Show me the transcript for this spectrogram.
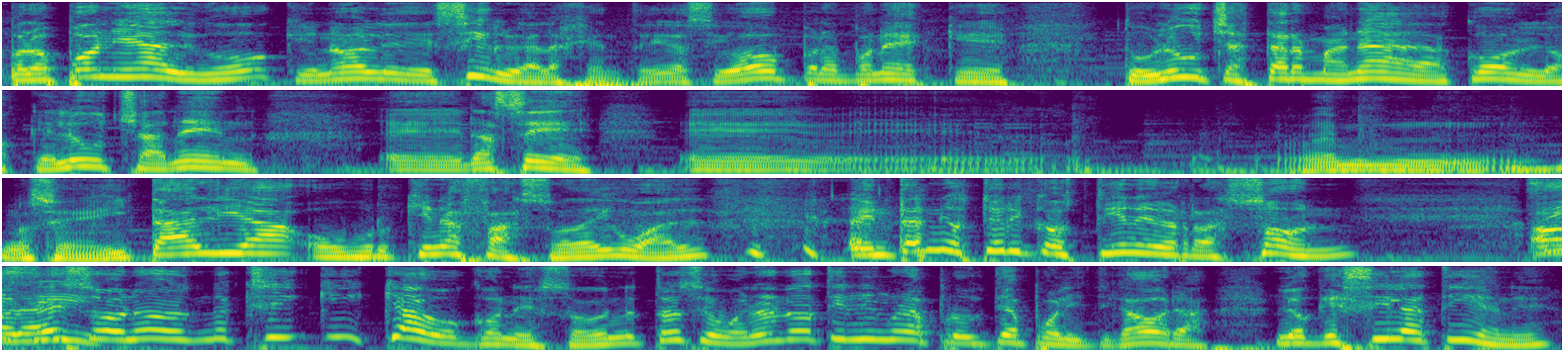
propone algo que no le sirve a la gente. Digo, si vos propones que tu lucha está hermanada con los que luchan en, eh, no sé, eh, en, no sé, Italia o Burkina Faso, da igual. En términos teóricos tiene razón. Ahora, sí. eso no, no ¿qué, hago con eso? Entonces, bueno, no tiene ninguna productividad política. Ahora, lo que sí la tiene,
